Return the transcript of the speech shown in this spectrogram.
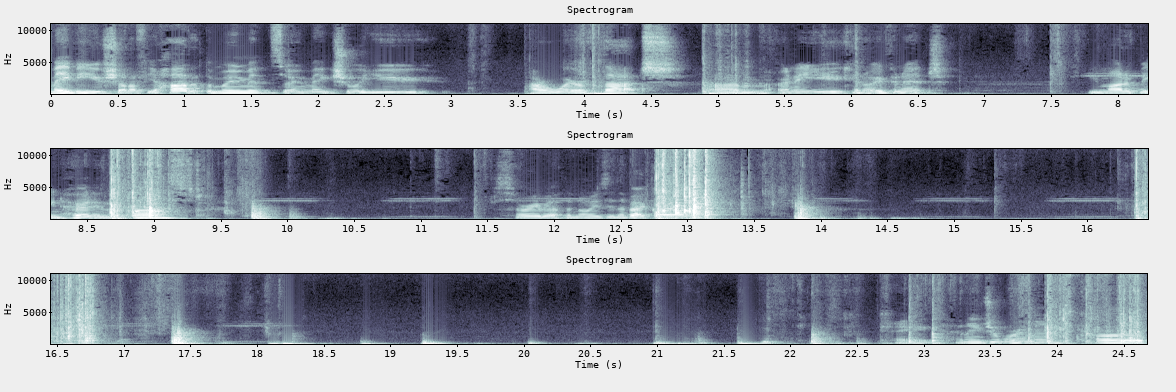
Maybe you've shut off your heart at the moment, so make sure you are aware of that. Um, only you can open it. You might have been hurt in the past. Sorry about the noise in the background. Okay, an angel romance card.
